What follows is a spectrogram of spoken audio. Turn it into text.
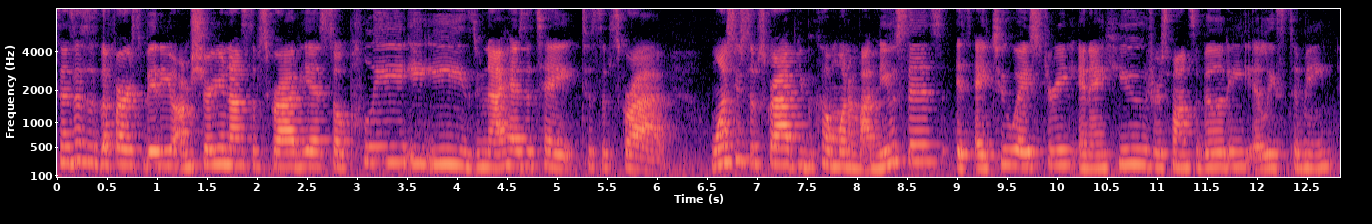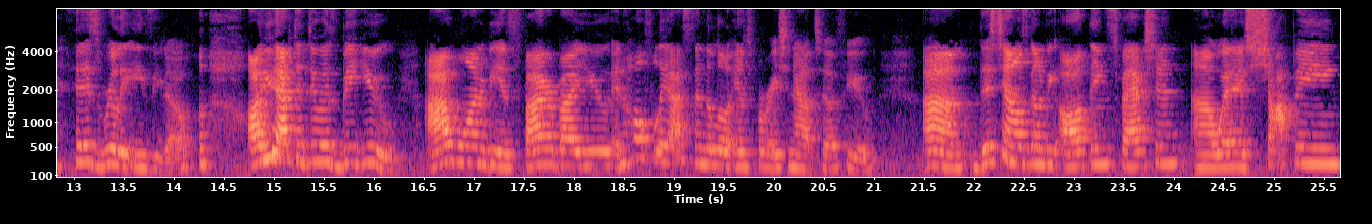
Since this is the first video, I'm sure you're not subscribed yet, so please do not hesitate to subscribe. Once you subscribe, you become one of my muses. It's a two-way street and a huge responsibility, at least to me. It's really easy though. All you have to do is be you. I want to be inspired by you, and hopefully I send a little inspiration out to a few. Um, this channel is going to be all things fashion, uh, whether it's shopping,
